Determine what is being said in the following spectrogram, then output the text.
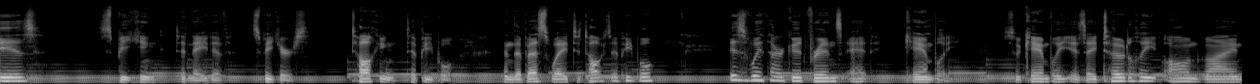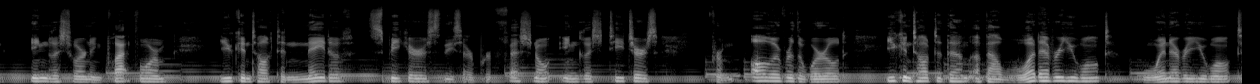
is? Speaking to native speakers, talking to people. And the best way to talk to people is with our good friends at Cambly. So, Cambly is a totally online English learning platform. You can talk to native speakers, these are professional English teachers from all over the world. You can talk to them about whatever you want, whenever you want,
